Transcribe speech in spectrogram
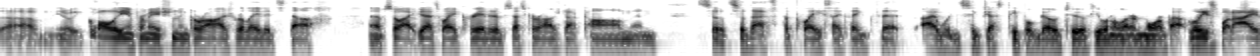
um, you know, quality information and garage related stuff. Um, so I, that's why I created obsessedgarage.com. And so, so that's the place I think that I would suggest people go to if you want to learn more about at least what I,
